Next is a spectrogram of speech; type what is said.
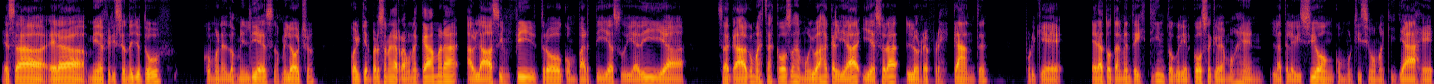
Esa era mi definición de YouTube, como en el 2010, 2008. Cualquier persona agarraba una cámara, hablaba sin filtro, compartía su día a día, sacaba como estas cosas de muy baja calidad y eso era lo refrescante porque era totalmente distinto a cualquier cosa que vemos en la televisión con muchísimo maquillaje,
